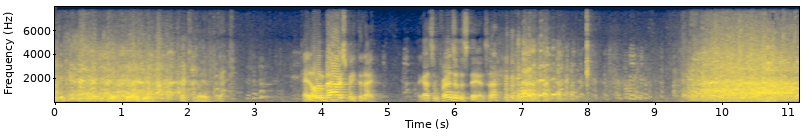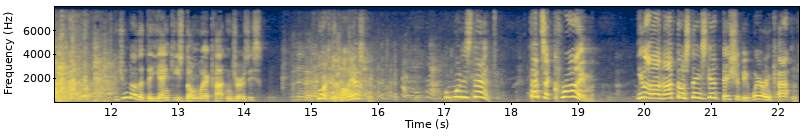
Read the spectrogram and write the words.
Yeah, good idea. Catch you later. Yeah. Hey, don't embarrass me today. I got some friends in the stands, huh? Did you know that the Yankees don't wear cotton jerseys? Of course, the polyester. Well, what is that? That's a crime. You know how hot those things get? They should be wearing cotton.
